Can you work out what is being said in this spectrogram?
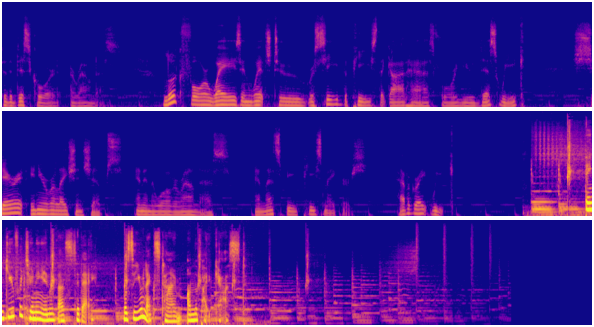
to the discord around us. Look for ways in which to receive the peace that God has for you this week. Share it in your relationships and in the world around us. And let's be peacemakers. Have a great week. Thank you for tuning in with us today. We'll see you next time on the Pipecast.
